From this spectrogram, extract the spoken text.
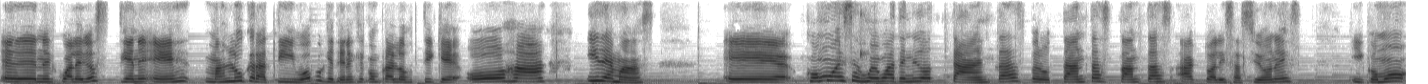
en el cual ellos tienen, es más lucrativo porque tienes que comprar los tickets hoja y demás. Eh, cómo ese juego ha tenido tantas, pero tantas, tantas actualizaciones y cómo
